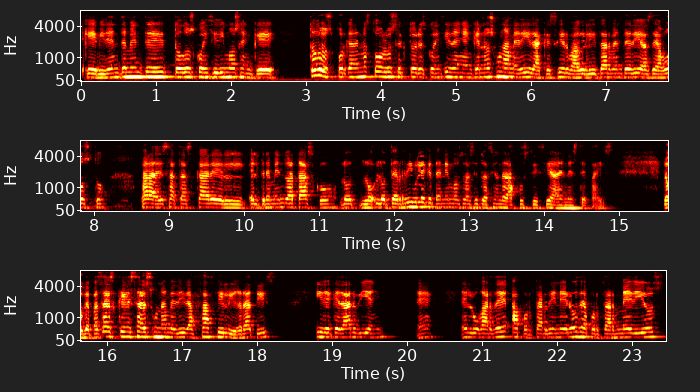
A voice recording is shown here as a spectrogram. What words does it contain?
Que evidentemente todos coincidimos en que todos, porque además todos los sectores coinciden en que no es una medida que sirva a habilitar 20 días de agosto para desatascar el, tremendo atasco, lo, terrible que tenemos la situación de la justicia en este país. Lo que pasa es que esa es una medida fácil y gratis y de quedar bien ¿eh? en lugar de aportar dinero, de aportar medios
